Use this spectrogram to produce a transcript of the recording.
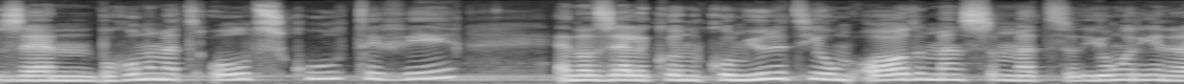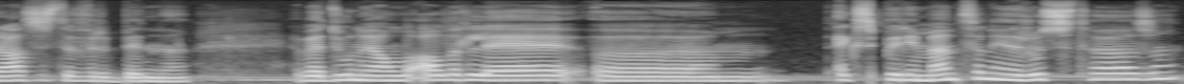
We zijn begonnen met Old School TV. En dat is eigenlijk een community om oude mensen met jongere generaties te verbinden. wij doen al allerlei... Uh, experimenten in rusthuizen.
